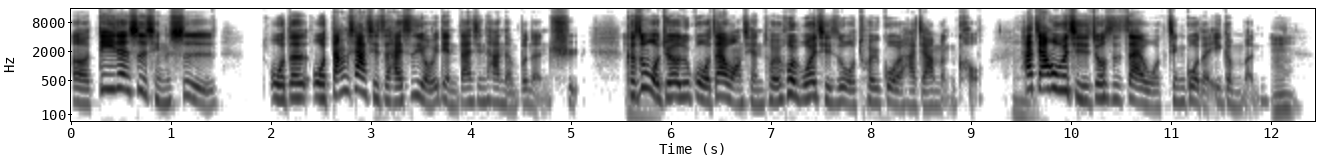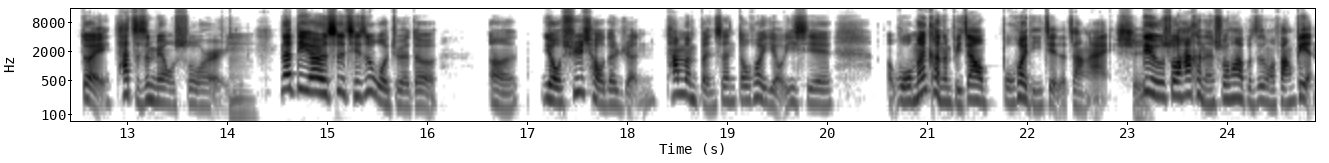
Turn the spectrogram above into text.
呃，第一件事情是。我的我当下其实还是有一点担心他能不能去，可是我觉得如果我再往前推，会不会其实我推过了他家门口？嗯、他家会不会其实就是在我经过的一个门？嗯，对，他只是没有说而已。嗯、那第二是，其实我觉得，呃，有需求的人，他们本身都会有一些、呃、我们可能比较不会理解的障碍，是，例如说他可能说话不是这么方便，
